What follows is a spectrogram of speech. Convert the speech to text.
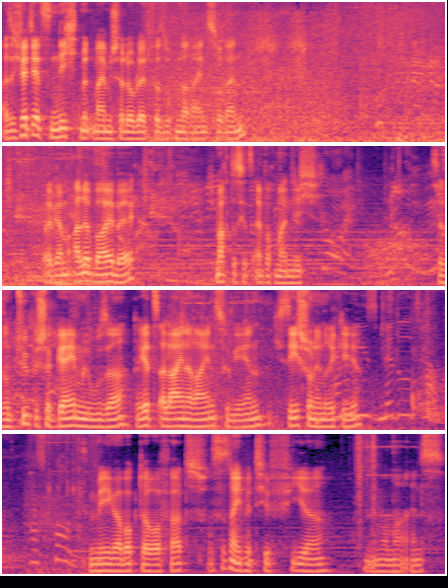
Also ich werde jetzt nicht mit meinem Shadowblade versuchen, da reinzurennen. Weil wir haben alle Buyback. Ich mach das jetzt einfach mal nicht. Das ist ja so ein typischer Game-Loser, da jetzt alleine reinzugehen. Ich sehe schon den Ricky. Mega Bock darauf hat. Was ist eigentlich mit Tier 4? Nehmen wir mal eins.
